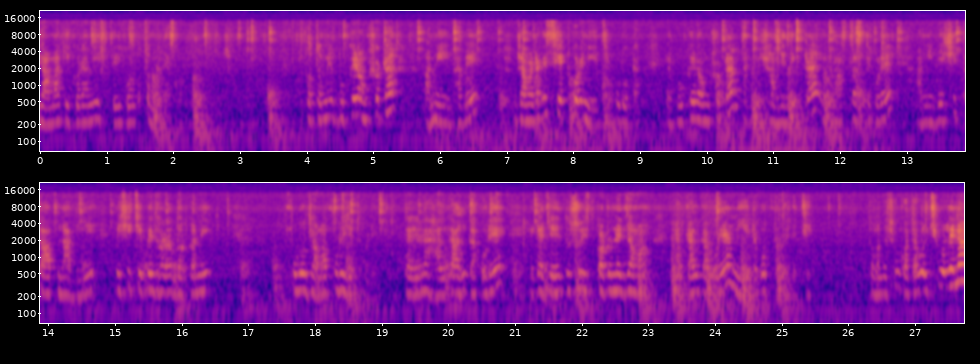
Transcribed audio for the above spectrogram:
জামা কি করে আমি ইস্ত্রি করব, তোমরা দেখো। প্রথমে বুকের অংশটা আমি এইভাবে জামাটাকে সেট করে নিয়েছি পুরোটা। বুকের অংশটা, সামনের দিকটা আস্তে আস্তে করে আমি বেশি তাপ না দিয়ে বেশি চেপে ধরার দরকার নেই। পুরো জামা পুড়ে যেতে পারে। তাই জন্য হালকা হালকা করে এটা যেহেতু সুইচ কটনের জামা, হালকা হালকা করে আমি এটা করতে পেরেছি তোমাদের সঙ্গে কথা বলছি বলে না,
